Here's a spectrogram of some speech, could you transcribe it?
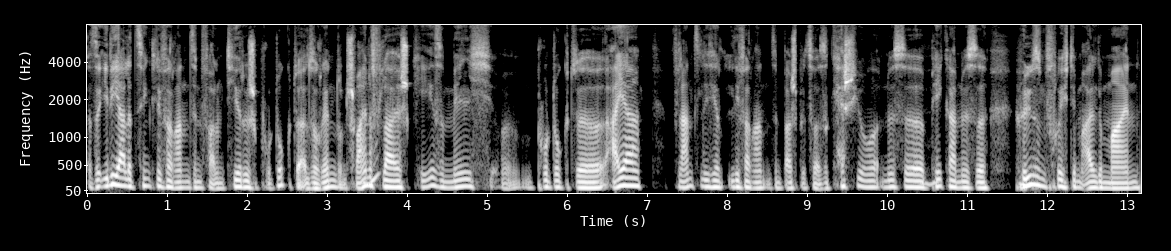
Also ideale Zinklieferanten sind vor allem tierische Produkte, also Rind- und Schweinefleisch, mhm. Käse, Milch, äh, Produkte, Eier. Pflanzliche Lieferanten sind beispielsweise Cashewnüsse, mhm. Pekannüsse, Hülsenfrüchte im Allgemeinen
